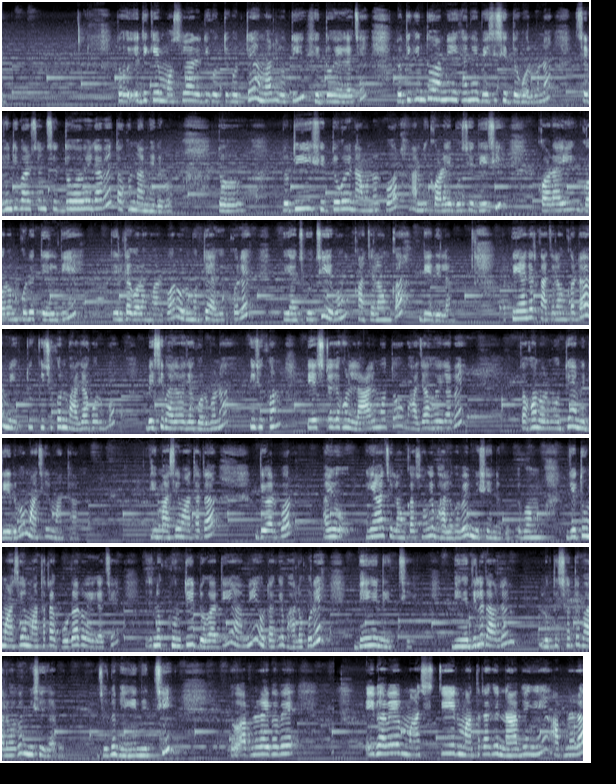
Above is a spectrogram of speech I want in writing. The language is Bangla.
তো এদিকে মশলা রেডি করতে করতে আমার লতি সিদ্ধ হয়ে গেছে। লতি কিন্তু আমি এখানে বেশি সিদ্ধ করব না। সেভেন্টি পার্সেন্ট সিদ্ধ হয়ে যাবে, তখন নামিয়ে দেবো। তো লতি সিদ্ধ করে নামানোর পর আমি কড়াই বসিয়ে দিয়েছি। কড়াই গরম করে তেল দিয়ে তেলটা গরম হওয়ার পর ওর মধ্যে এক এক করে পেঁয়াজ কুচি এবং কাঁচা লঙ্কা দিয়ে দিলাম। পেঁয়াজ আর কাঁচা লঙ্কাটা আমি একটু কিছুক্ষণ ভাজা করব। বেশি ভাজা ভাজা করব না। কিছুক্ষণ পেঁয়াজটা যখন লাল মতো ভাজা হয়ে যাবে, তখন ওর মধ্যে আমি দিয়ে দেবো মাছের মাথা। এই মাছের মাথাটা দেওয়ার পর আমি পেঁয়াজ, লঙ্কার সঙ্গে ভালোভাবে মিশিয়ে নেব এবং যেহেতু মাছের মাথাটা গোড়া রয়ে গেছে এই জন্য খুন্তির ডোগা দিয়ে আমি ওটাকে ভালো করে ভেঙে নিচ্ছি। ভেঙে দিলে তাহলে লতির সাথে ভালোভাবে মিশে যাবে। এই জন্য ভেঙে নিচ্ছি। তো আপনারা এইভাবে এইভাবে মাছটির মাথাটাকে না ভেঙে আপনারা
